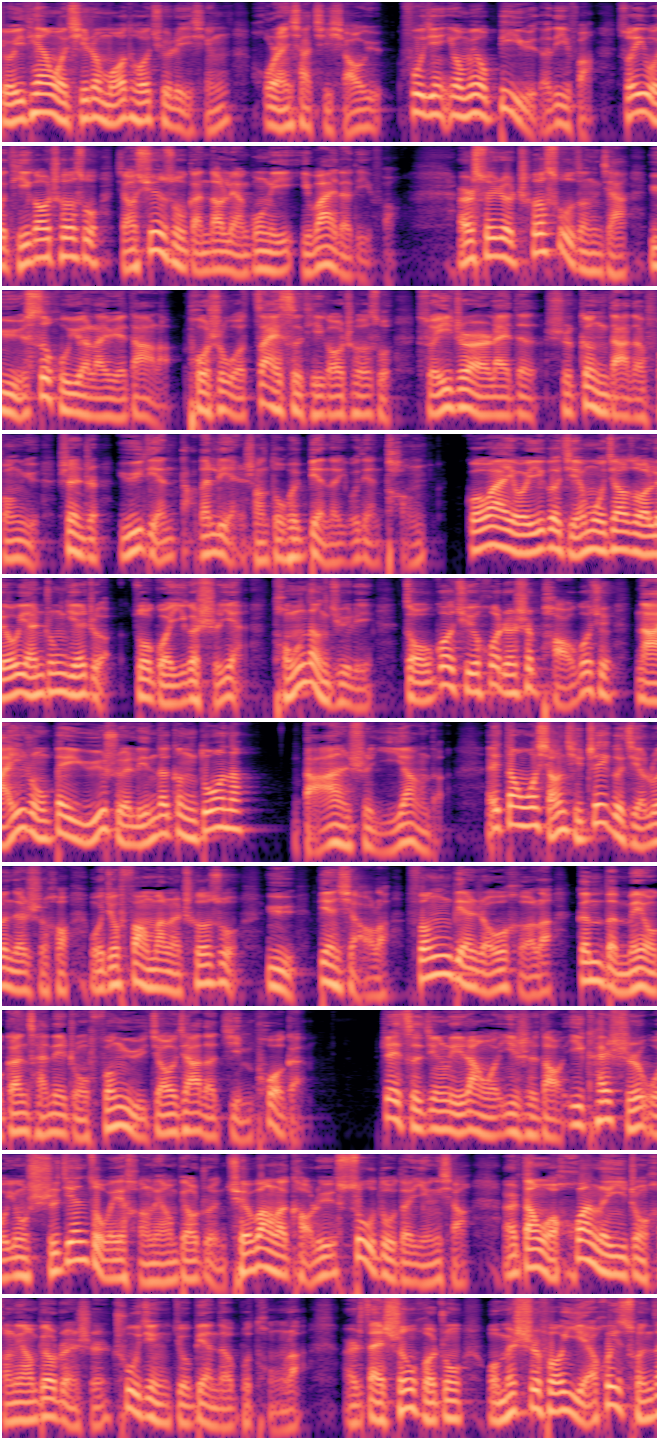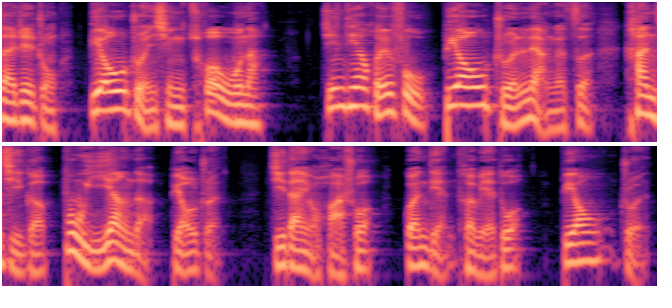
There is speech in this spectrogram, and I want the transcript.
有一天，我骑着摩托去旅行，忽然下起小雨，附近又没有避雨的地方，所以我提高车速，想迅速赶到两公里以外的地方。而随着车速增加，雨似乎越来越大了，迫使我再次提高车速。随之而来的是更大的风雨，甚至雨点打在脸上都会变得有点疼。国外有一个节目叫做《留言终结者》，做过一个实验：同等距离走过去或者是跑过去，哪一种被雨水淋得更多呢？答案是一样的。哎，当我想起这个结论的时候，我就放慢了车速，雨变小了，风变柔和了，根本没有刚才那种风雨交加的紧迫感。这次经历让我意识到，一开始我用时间作为衡量标准，却忘了考虑速度的影响。而当我换了一种衡量标准时，处境就变得不同了。而在生活中，我们是否也会存在这种标准性错误呢？今天回复“标准”两个字，看几个不一样的标准。鸡蛋有话说，观点特别多，标准。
